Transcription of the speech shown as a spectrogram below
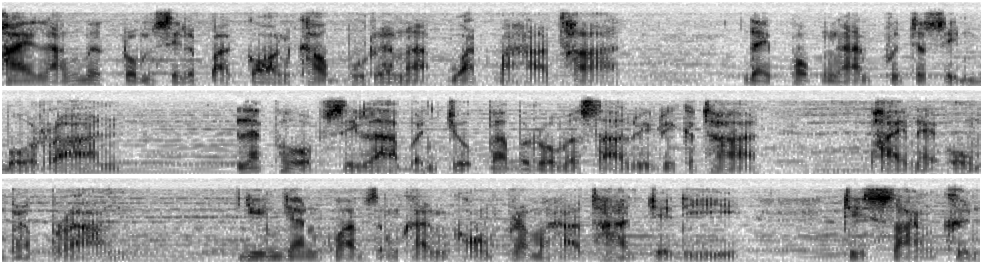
ภายหลังเมื่อกรมศิลปากรเข้าบูรณะวัดมหาธาตุได้พบงานพุทธศิลป์โบราณ และพบศิลาบรรจุพระบรมสารีริกธาตุภายในองค์พระปราง ยืนยันความสำคัญของพระมหาธาตุเจดีย์ที่สร้างขึ้น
